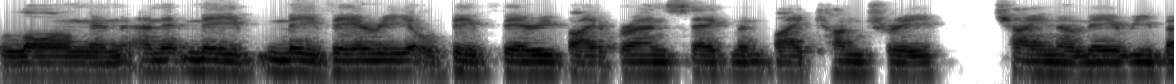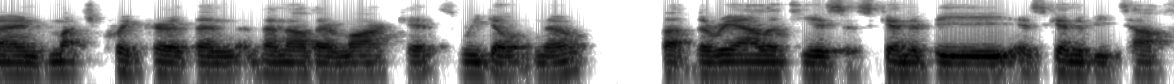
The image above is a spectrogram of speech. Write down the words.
long, and and it may may vary. It'll be vary by brand segment, by country. China may rebound much quicker than than other markets. We don't know, but the reality is it's going to be it's going to be tough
